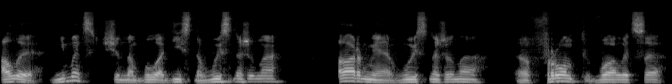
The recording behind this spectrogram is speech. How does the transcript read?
Але Німеччина була дійсно виснажена, армія виснажена, е, фронт валиться,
